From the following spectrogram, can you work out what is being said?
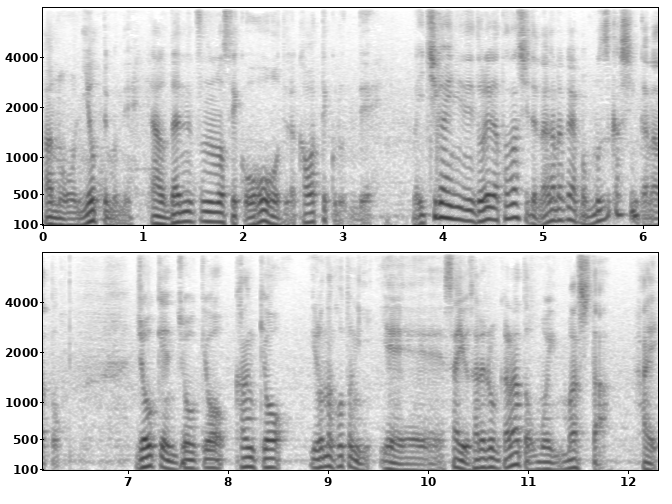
あの、によってもね、あの、断熱の施工方法っていうのは変わってくるんで、まあ一概にね、どれが正しいってなかなかやっぱ難しいんかなと。条件、状況、環境、いろんなことに、えー左右されるんかなと思いました。はい。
